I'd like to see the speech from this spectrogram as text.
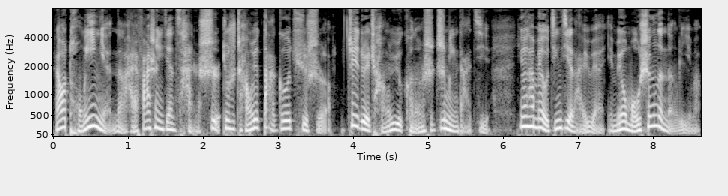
然后同一年呢，还发生一件惨事，就是常玉大哥去世了。这对常玉可能是致命打击，因为他没有经济来源，也没有谋生的能力嘛。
